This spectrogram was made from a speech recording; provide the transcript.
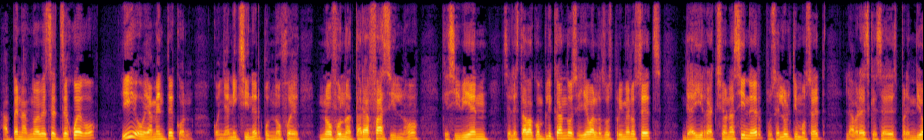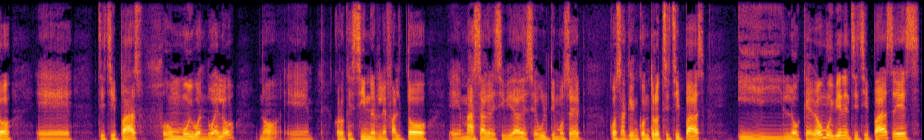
apenas nueve sets de juego y obviamente con, con Yannick Sinner pues no fue, no fue una tarea fácil, ¿no? Que si bien se le estaba complicando, se lleva los dos primeros sets, de ahí reacciona Sinner, pues el último set, la verdad es que se desprendió eh, Tsitsipas, fue un muy buen duelo, ¿no? Eh, creo que Sinner le faltó eh, más agresividad ese último set, cosa que encontró Tsitsipas y lo que veo muy bien en Tsitsipas es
